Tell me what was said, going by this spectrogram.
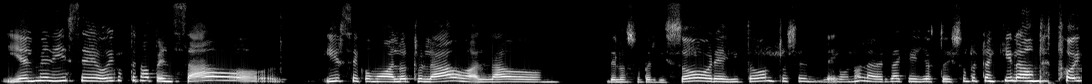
y él me dice, oiga, ¿usted no ha pensado irse como al otro lado, al lado de los supervisores y todo? Entonces le digo, no, la verdad que yo estoy súper tranquila donde estoy.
